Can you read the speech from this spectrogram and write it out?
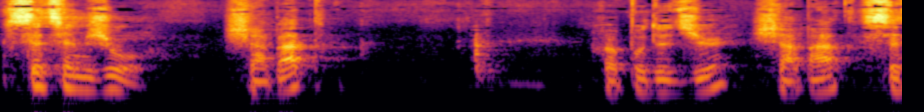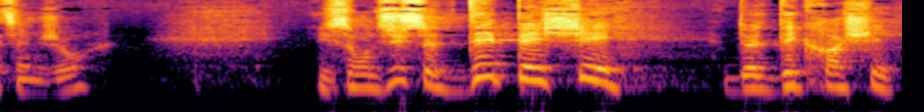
Septième jour, Shabbat, repos de Dieu, Shabbat, septième jour. Ils ont dû se dépêcher de le décrocher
